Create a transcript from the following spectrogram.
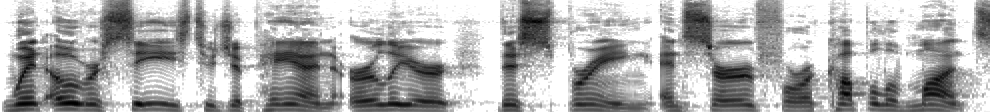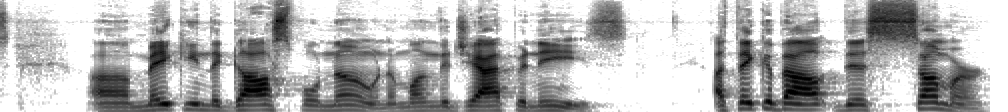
went overseas to Japan earlier this spring and served for a couple of months, uh, making the gospel known among the Japanese. I think about this summer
